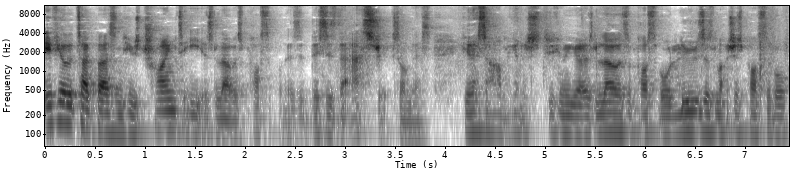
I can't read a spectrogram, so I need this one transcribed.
if you're the type of person who's trying to eat as low as possible, this is the asterisk on this. If you're saying, oh, going to go as low as possible, lose as much as possible,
